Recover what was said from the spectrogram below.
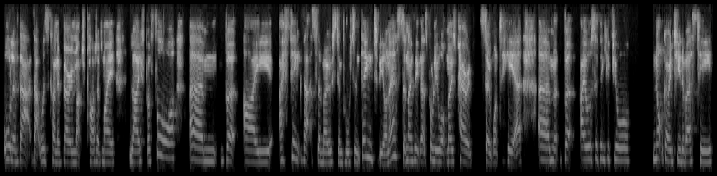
all of that. That was kind of very much part of my life before. Um, but I, I think that's the most important thing, to be honest. And I think that's probably what most parents don't want to hear. Um, but I also think if you're not going to university,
